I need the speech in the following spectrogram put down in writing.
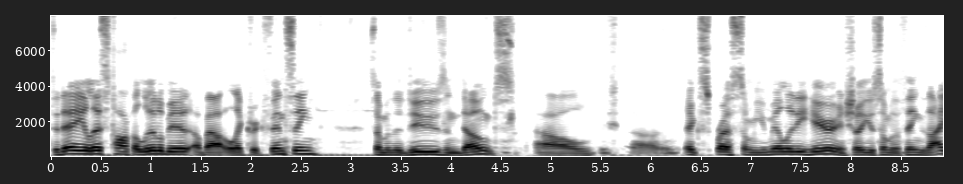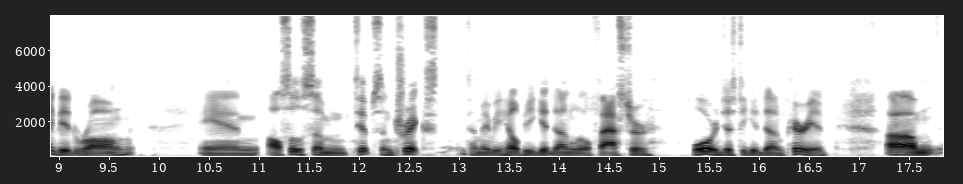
today let's talk a little bit about electric fencing, some of the do's and don'ts. I'll uh, express some humility here and show you some of the things I did wrong and also some tips and tricks to maybe help you get done a little faster or just to get done period. Um,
